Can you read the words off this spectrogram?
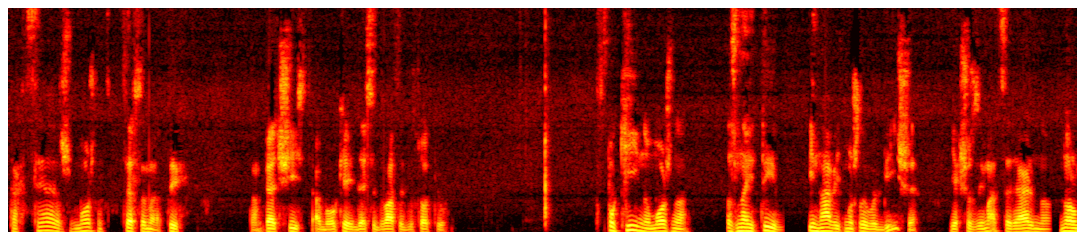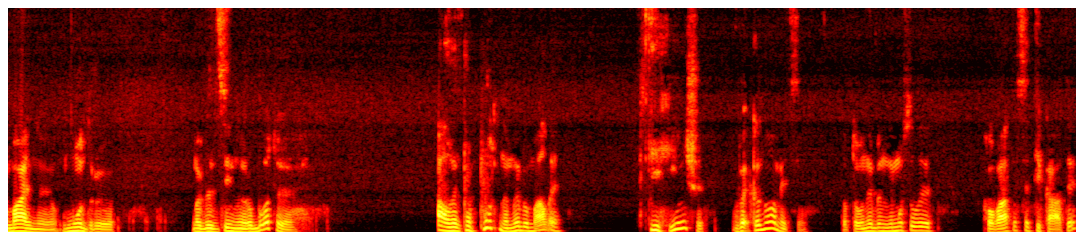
так це ж можна, це саме тих там 5-6 або окей, 10-20% спокійно можна знайти і навіть, можливо, більше, якщо займатися реально нормальною, мудрою мобілізаційною роботою. Але попутно ми б мали всіх інших в економіці. Тобто вони б не мусили ховатися, тікати.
